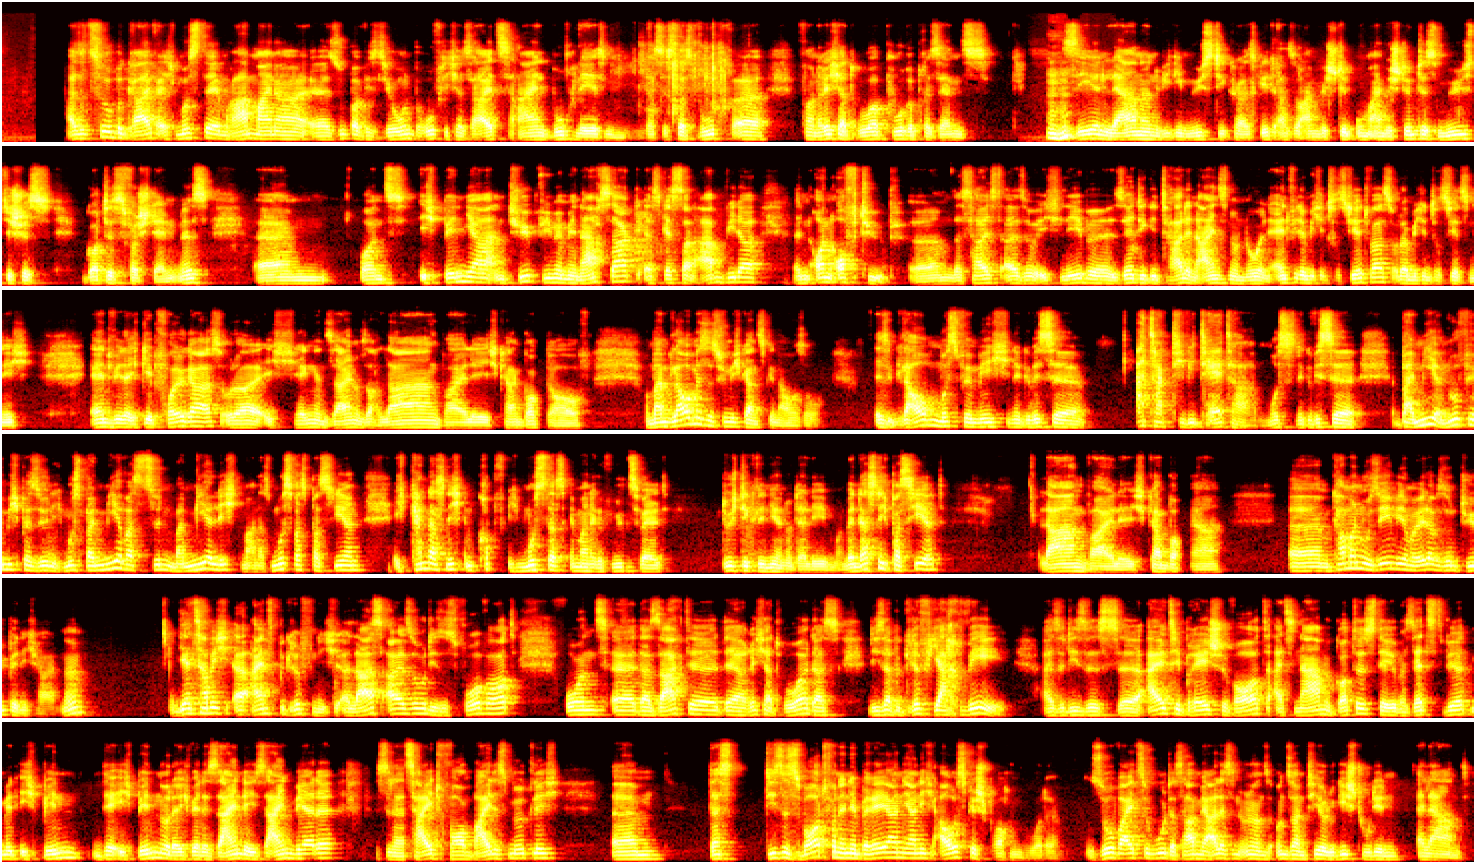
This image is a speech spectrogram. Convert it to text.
Also zu begreifen, ich musste im Rahmen meiner äh, Supervision beruflicherseits ein Buch lesen. Das ist das Buch äh, von Richard Rohr, Pure Präsenz. Mhm. Sehen, lernen wie die Mystiker. Es geht also ein um ein bestimmtes mystisches Gottesverständnis. Ähm, und ich bin ja ein Typ, wie man mir nachsagt, erst gestern Abend wieder, ein On-Off-Typ. Ähm, das heißt also, ich lebe sehr digital in Einsen und Nullen. Entweder mich interessiert was oder mich interessiert es nicht. Entweder ich gebe Vollgas oder ich hänge in Sein und sage langweilig, kein Bock drauf. Und beim Glauben ist es für mich ganz genauso. Glauben muss für mich eine gewisse Attraktivität haben, muss eine gewisse, bei mir, nur für mich persönlich, muss bei mir was zünden, bei mir Licht machen, das muss was passieren. Ich kann das nicht im Kopf, ich muss das in meiner Gefühlswelt durchdeklinieren und erleben. Und wenn das nicht passiert, langweilig, kein Bock mehr, ähm, kann man nur sehen, wie will, aber so ein Typ bin ich halt. Ne? Jetzt habe ich äh, eins begriffen. Ich äh, las also dieses Vorwort und äh, da sagte der Richard Rohr, dass dieser Begriff Yahweh, also dieses äh, althebräische Wort als Name Gottes, der übersetzt wird mit Ich bin, der ich bin oder ich werde sein, der ich sein werde, ist in der Zeitform beides möglich, ähm, dass dieses Wort von den Hebräern ja nicht ausgesprochen wurde. So weit, so gut, das haben wir alles in unseren Theologiestudien erlernt.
